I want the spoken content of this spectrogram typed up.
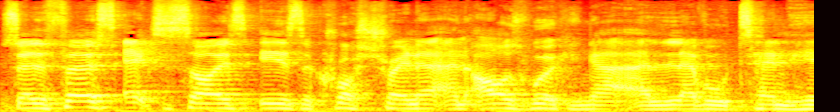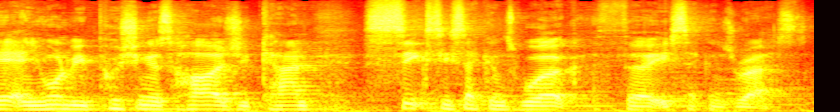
So the first exercise is the cross trainer and I was working at a level 10 here and you want to be pushing as hard as you can. 60 seconds work, 30 seconds rest.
